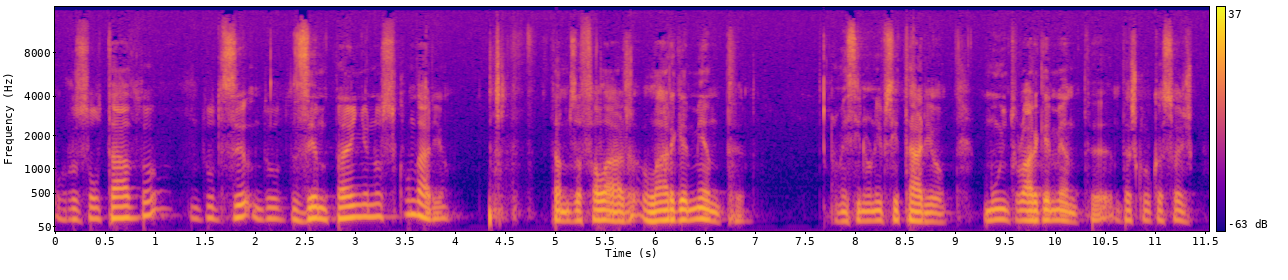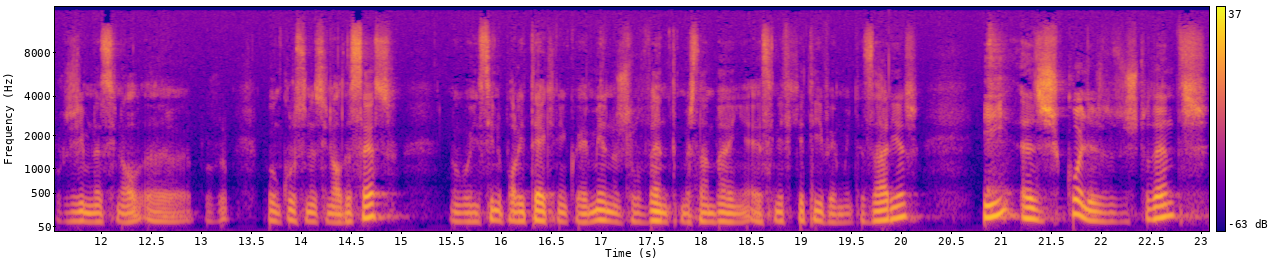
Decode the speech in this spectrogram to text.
o resultado do, do desempenho no secundário. Estamos a falar largamente no ensino universitário muito largamente das colocações por regime nacional, uh, por concurso nacional de acesso. No ensino politécnico é menos relevante, mas também é significativo em muitas áreas. E as escolhas dos estudantes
